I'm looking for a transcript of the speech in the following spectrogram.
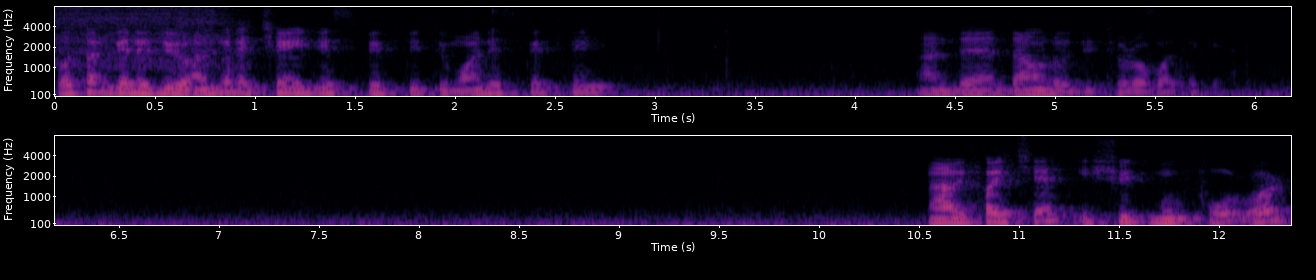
What I'm gonna do, I'm gonna change this 50 to minus 50 and then download it to robot again. Now if I check, it should move forward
